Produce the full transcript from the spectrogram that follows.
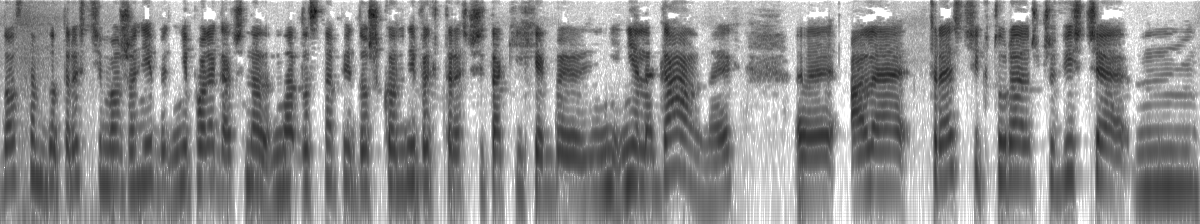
dostęp do treści może nie, nie polegać na, na dostępie do szkodliwych treści, takich jakby nielegalnych, e, ale treści, które rzeczywiście mm,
